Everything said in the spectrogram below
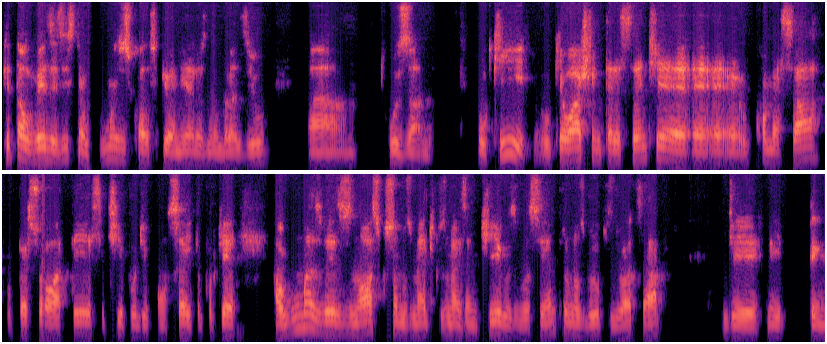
que talvez existem algumas escolas pioneiras no Brasil ah, usando. O que, o que eu acho interessante é, é, é, começar o pessoal a ter esse tipo de conceito, porque algumas vezes nós que somos médicos mais antigos, você entra nos grupos de WhatsApp, de, tem,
